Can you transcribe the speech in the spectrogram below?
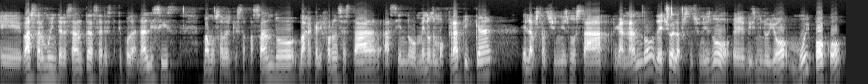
eh, va a ser muy interesante hacer este tipo de análisis. Vamos a ver qué está pasando. Baja California se está haciendo menos democrática. El abstencionismo está ganando. De hecho, el abstencionismo eh, disminuyó muy poco.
